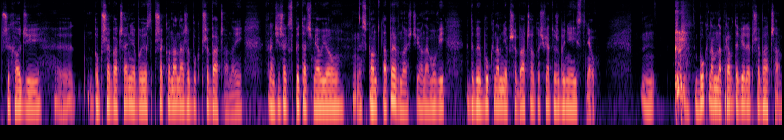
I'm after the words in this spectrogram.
przychodzi po przebaczenie, bo jest przekonana, że Bóg przebacza. No i Franciszek spytać miał ją, skąd ta pewność, i ona mówi: Gdyby Bóg nam nie przebaczał, to świat już by nie istniał. Mm, Bóg nam naprawdę wiele przebacza.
